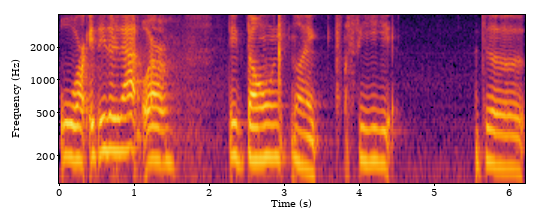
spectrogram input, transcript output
Or it's either that or they don't like see the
